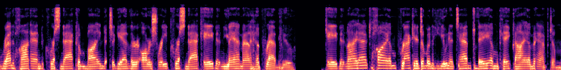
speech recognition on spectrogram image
Radha and Krishna combined together are Shri Krishna Caitanya Mahaprabhu. Caitanyakhyam prakadamad unitabdvayam kakayam aptam.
